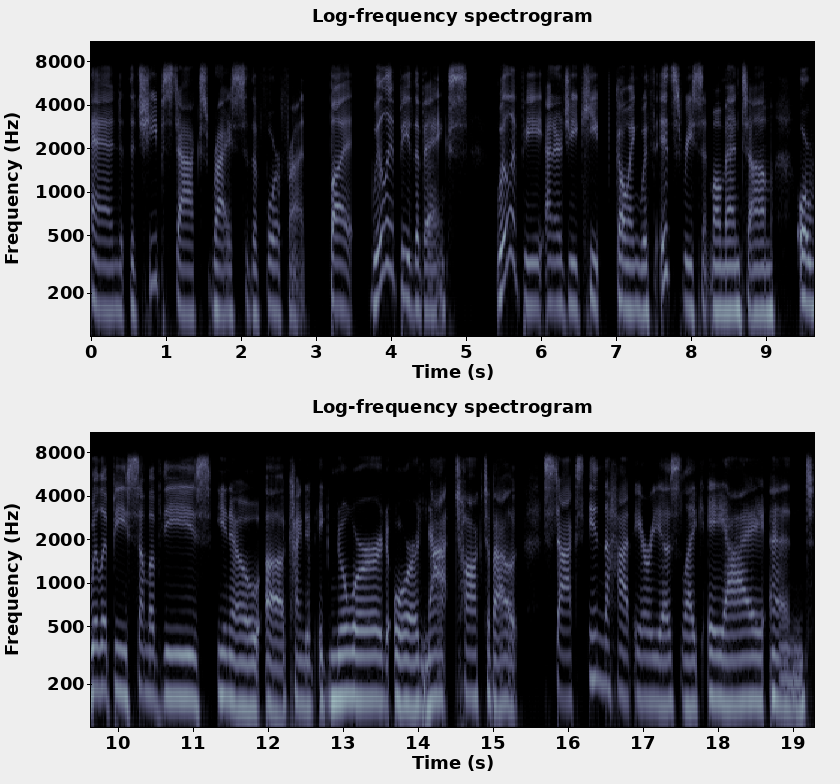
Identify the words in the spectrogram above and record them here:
and the cheap stocks rise to the forefront. But will it be the banks? Will it be energy keep going with its recent momentum, or will it be some of these, you know, uh, kind of ignored or not talked about stocks in the hot areas like AI and,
